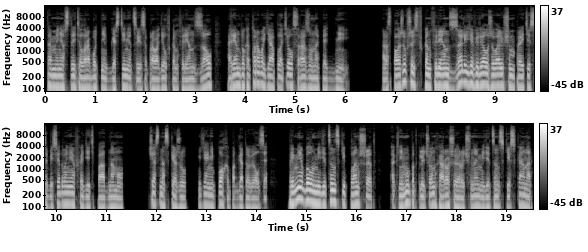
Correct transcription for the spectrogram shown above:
там меня встретил работник гостиницы и сопроводил в конференц-зал, аренду которого я оплатил сразу на пять дней. Расположившись в конференц-зале, я велел желающим пройти собеседование входить по одному. Честно скажу, я неплохо подготовился. При мне был медицинский планшет, а к нему подключен хороший ручной медицинский сканер,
